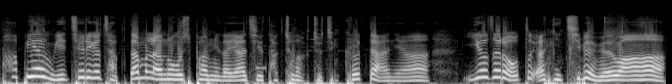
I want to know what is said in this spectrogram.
파비안 위체리가 잡담을 나누고 싶어 합니다. 야, 지금 닥쳐, 닥쳐. 지금 그럴 때 아니야. 이 여자를 어떻게, 아니, 집에 왜 와?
